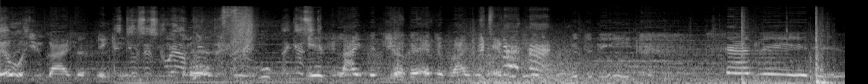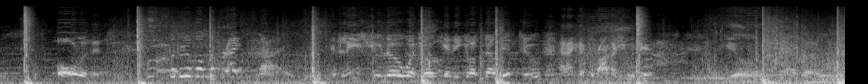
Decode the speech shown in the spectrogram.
know what you guys are thinking. He'd use his It's thing. I guess- It's life at Sugar Enterprises It's everything Batman! rumored to be. Sadly, it is. All of it. But look on the bright side. At least you know what you're getting yourself into, and I can promise you this. You'll never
